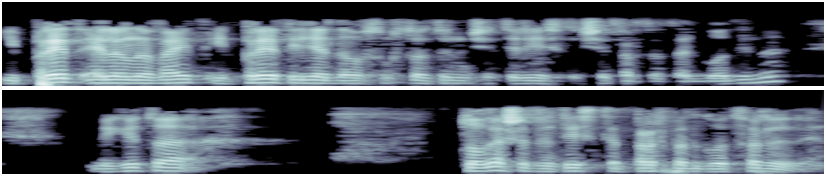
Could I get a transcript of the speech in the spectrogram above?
и пред Елена Вајт и пред 1844 година, меѓутоа тогаш адвентистите прв пат го отврлиле.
